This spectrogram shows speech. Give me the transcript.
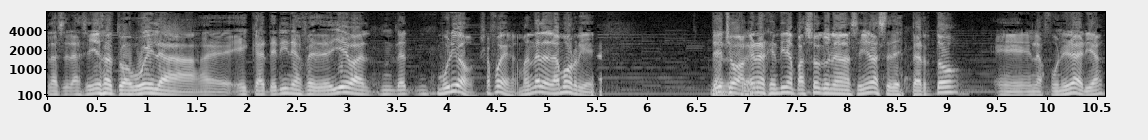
la, la señora tu abuela, eh, Ekaterina Fedeyeva, murió, ya fue, mandala a la morgue. De Claro, hecho, acá en. Argentina pasó que una señora se despertó eh, en la funeraria,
